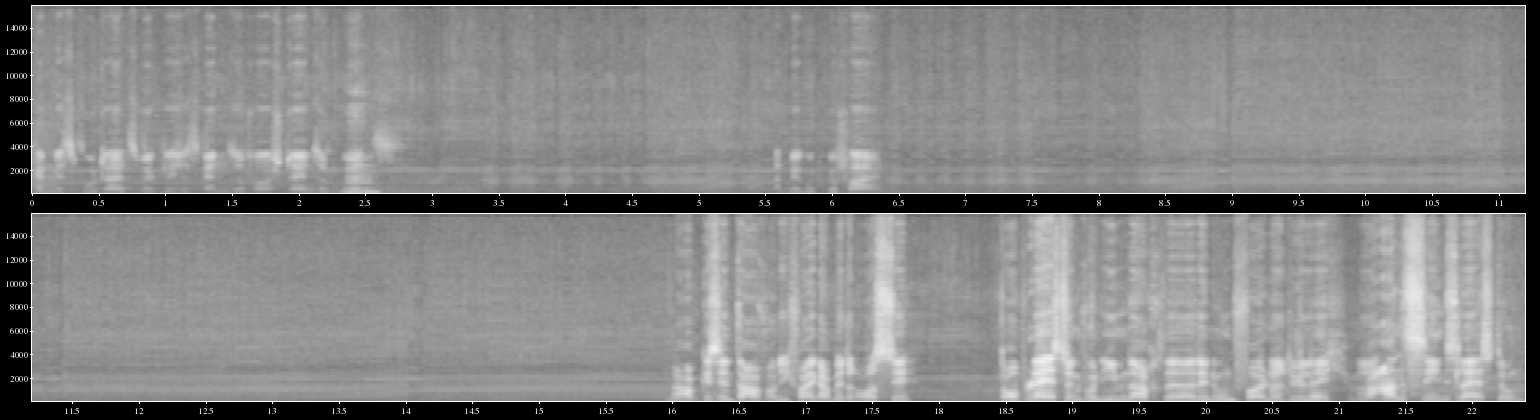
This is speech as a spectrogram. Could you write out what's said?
könnt mir es gut als wirkliches Rennen so vorstellen, so kurz. Mhm. Hat mir gut gefallen. Na, abgesehen davon, ich fahre gerade mit Rossi. Top-Leistung von ihm nach der, den Unfall natürlich. Wahnsinn. Wahnsinnsleistung.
